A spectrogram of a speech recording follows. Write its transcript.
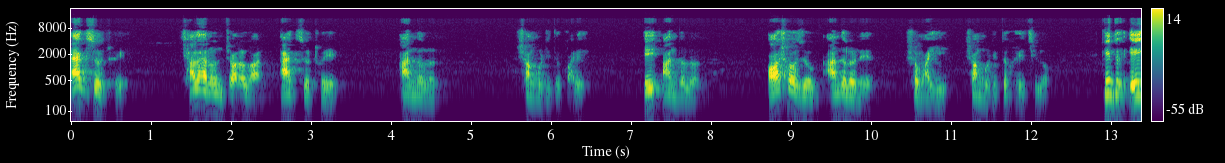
একজোট হয়ে, সাধারণ জনগণ একজোট হয়ে আন্দোলন সংগঠিত করে। এই আন্দোলন অসহযোগ আন্দোলনের সময়ই সংগঠিত হয়েছিল। কিন্তু এই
